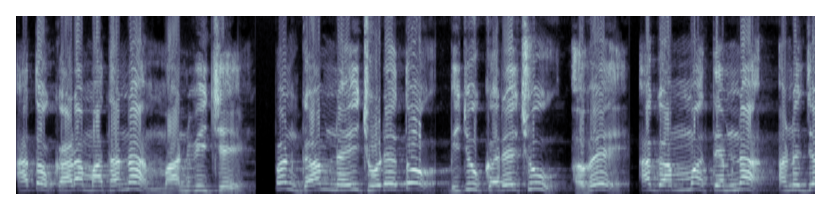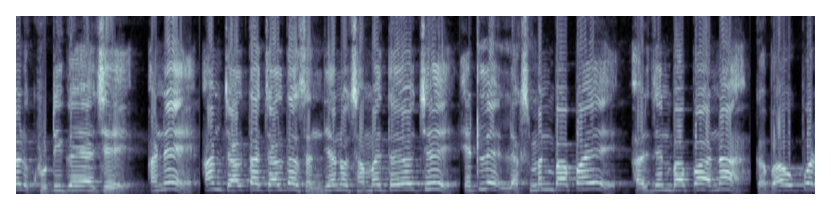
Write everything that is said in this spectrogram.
આ તો કાળા માથાના માનવી છે. પણ ગામ નહીં છોડે તો બીજું કરે છું? હવે આ ગામમાં તેમના અનજળ ખૂટી ગયા છે અને આમ ચાલતા ચાલતા સંધ્યાનો સમય થયો છે એટલે લક્ષ્મણ બાપાએ અર્જન બાપાના ગભા ઉપર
